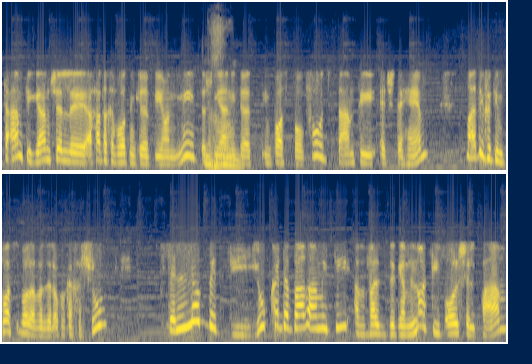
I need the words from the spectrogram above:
טעמתי גם של uh, אחת החברות נקראת Beyond Meat, השנייה נכון. נקראת Impossible Food, טעמתי את שתיהם. מעדיף את Impossible, אבל זה לא כל כך חשוב. זה לא בדיוק הדבר האמיתי, אבל זה גם לא הטבעול של פעם,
